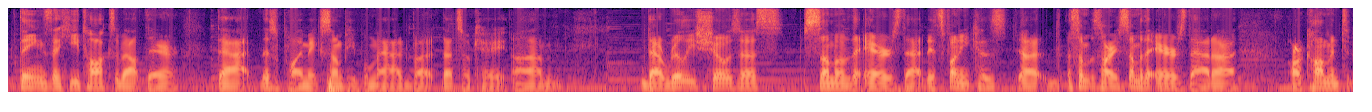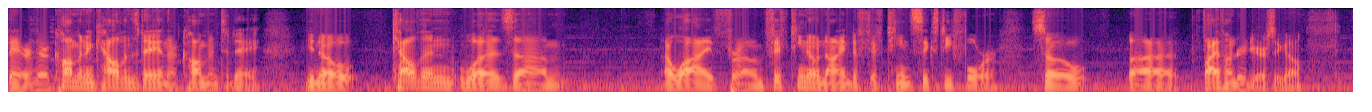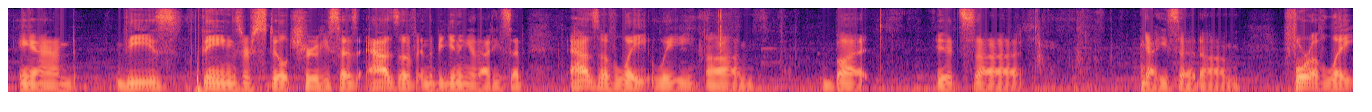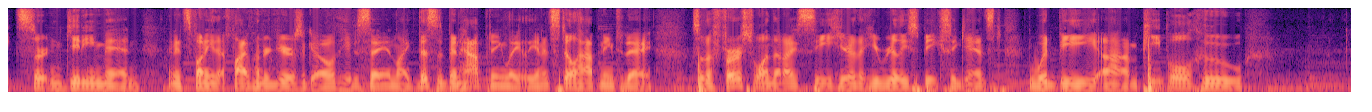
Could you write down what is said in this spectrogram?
things that he talks about there that this will probably make some people mad, but that's okay. Um, that really shows us some of the errors that it's funny because uh, some sorry some of the errors that uh, are common today or they're common in Calvin's day and they're common today. You know, Calvin was um, alive from 1509 to 1564, so uh, 500 years ago, and these things are still true. He says, as of in the beginning of that, he said, as of lately, um, but it's uh, yeah. He said. Um, for of late certain giddy men and it's funny that 500 years ago he was saying like this has been happening lately and it's still happening today so the first one that i see here that he really speaks against would be um, people who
